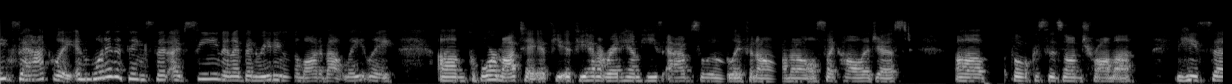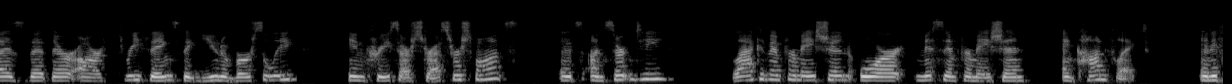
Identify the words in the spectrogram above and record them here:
Exactly. And one of the things that I've seen and I've been reading a lot about lately, um, Gabor Mate, if you, if you haven't read him, he's absolutely phenomenal psychologist uh, focuses on trauma. He says that there are three things that universally increase our stress response it's uncertainty, lack of information, or misinformation, and conflict. And if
